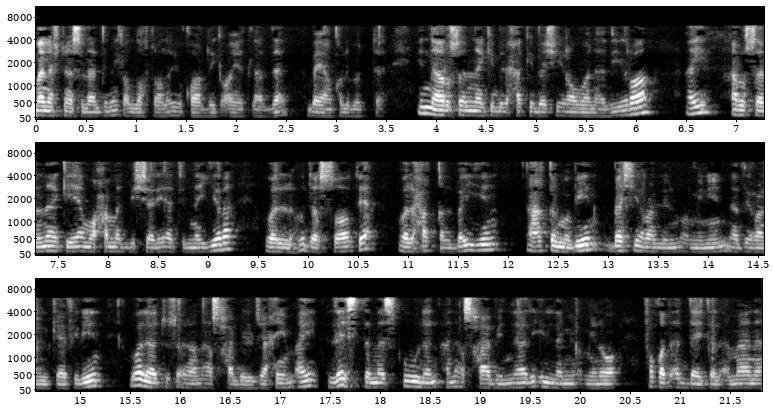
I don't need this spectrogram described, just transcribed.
mana shu narsalar demak alloh taolo yuqoridagi oyatlarda bayon qilib o'tdi أي أرسلناك يا محمد بالشريعة النيرة والهدى الساطع والحق البين الحق المبين بشيرا للمؤمنين نذيرا للكافرين ولا تسأل عن أصحاب الجحيم أي لست مسؤولا عن أصحاب النار إن لم يؤمنوا فقد أديت الأمانة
